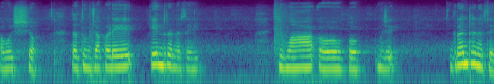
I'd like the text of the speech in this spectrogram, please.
अवश्य. जर तुमच्याकडे केंद्र नसेल किंवा ब- म्हणजे ग्रंथ नसेल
